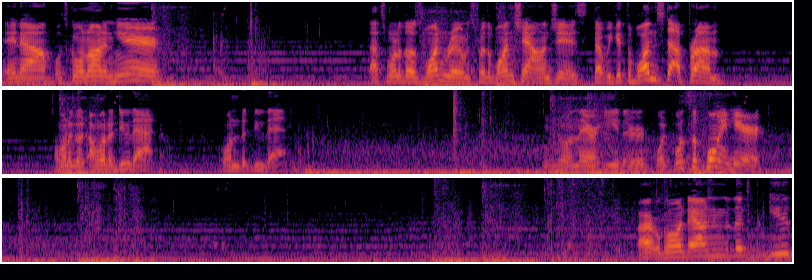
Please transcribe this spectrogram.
Hey now, what's going on in here? That's one of those one rooms for the one challenges that we get the one stuff from. I want to go. I want to do that. I wanted to do that. Can't go in there either. What, what's the point here? All right, we're going down into the uke.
